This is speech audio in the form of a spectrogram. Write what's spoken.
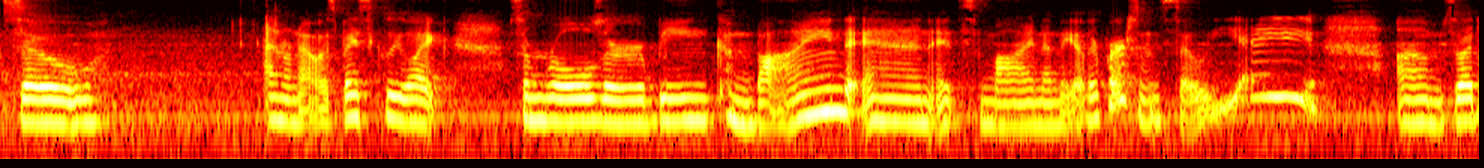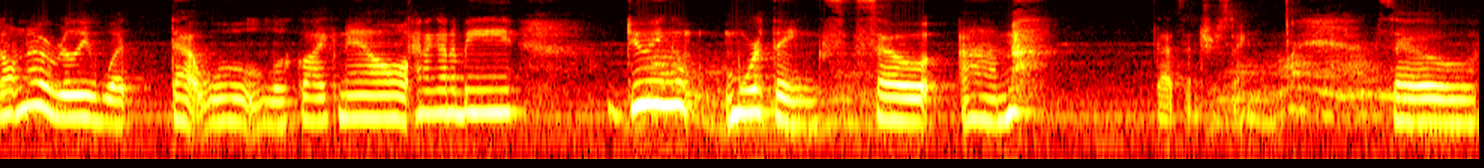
so I don't know, it's basically like some roles are being combined and it's mine and the other person. So yay. Um, so I don't know really what that will look like now. Kind of gonna be doing more things. So um, that's interesting. So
